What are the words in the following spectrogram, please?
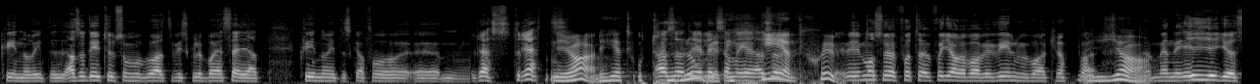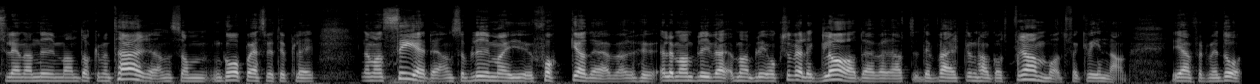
kvinnor inte, alltså det är typ som att vi skulle börja säga att kvinnor inte ska få um, rösträtt. Ja, det är helt otroligt. Alltså det är, liksom, det är alltså, helt sjukt. Vi måste väl få, få göra vad vi vill med våra kroppar. Ja. Men i just Lena Nyman dokumentären som går på SVT Play när man ser den så blir man ju chockad över hur, eller man blir, man blir också väldigt glad över att det verkligen har gått framåt för kvinnan jämfört med då.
